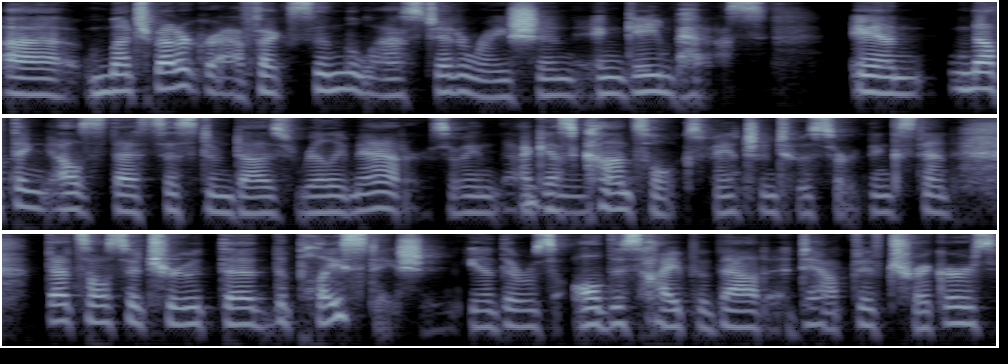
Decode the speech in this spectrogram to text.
uh, much better graphics than the last generation and Game Pass, and nothing else that system does really matters. I mean, I guess Mhm. console expansion to a certain extent. That's also true with the the PlayStation. You know, there was all this hype about adaptive triggers,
